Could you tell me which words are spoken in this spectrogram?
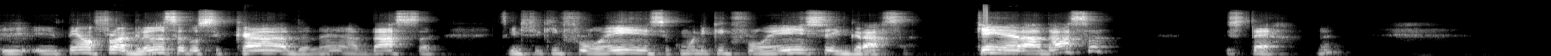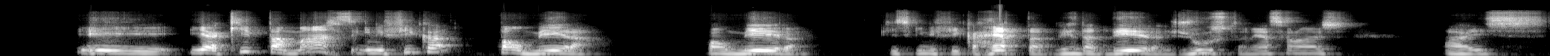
E, e tem uma fragrância adocicada, né? Adassa significa influência, comunica influência e graça. Quem era a Adassa? Esther, né? E, e aqui Tamar significa palmeira, palmeira, que significa reta, verdadeira, justa, né? Essas são as, as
